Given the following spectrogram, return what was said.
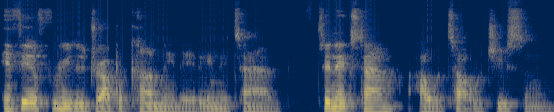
And feel free to drop a comment at any time. Till next time, I will talk with you soon.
